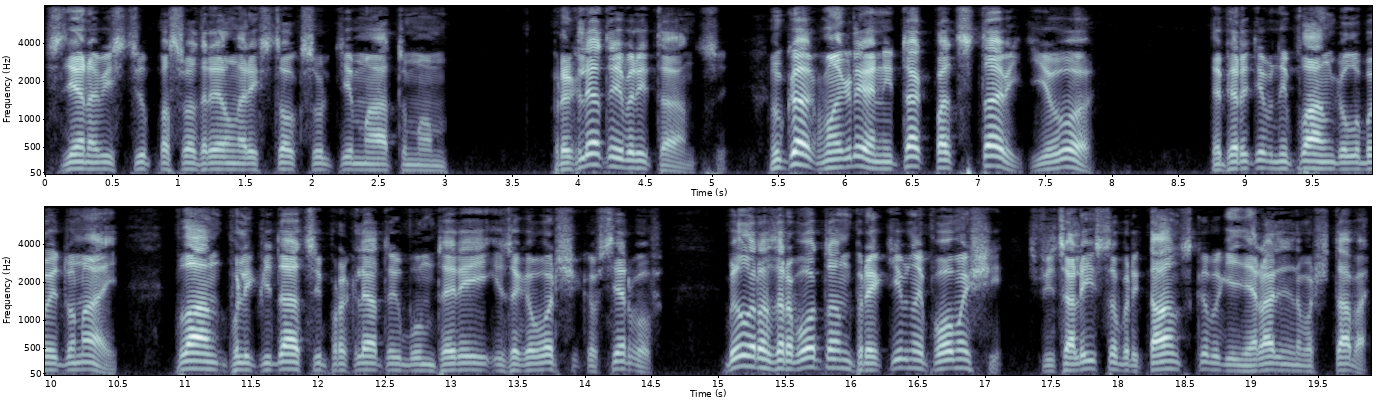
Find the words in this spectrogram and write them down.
с ненавистью посмотрел на Рейхсток с ультиматумом. Проклятые британцы! Ну как могли они так подставить его? Оперативный план «Голубой Дунай», план по ликвидации проклятых бунтарей и заговорщиков сербов, был разработан при активной помощи специалистов британского генерального штаба.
